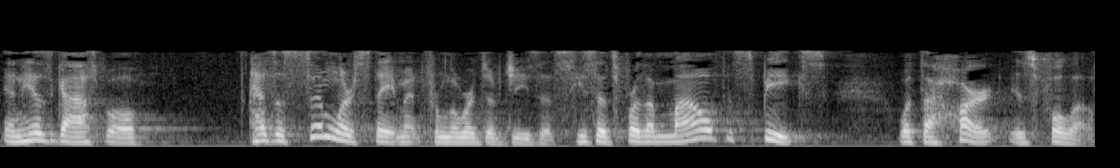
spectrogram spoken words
in his gospel, has a similar statement from the words of Jesus. He says, For the mouth speaks what the heart is full of.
